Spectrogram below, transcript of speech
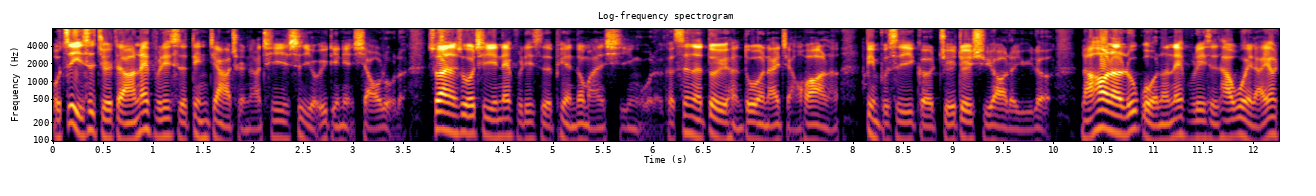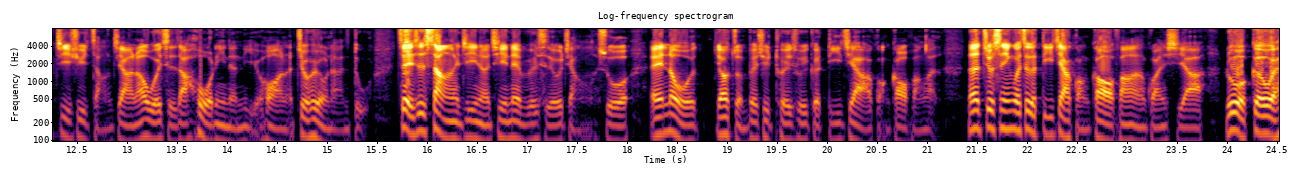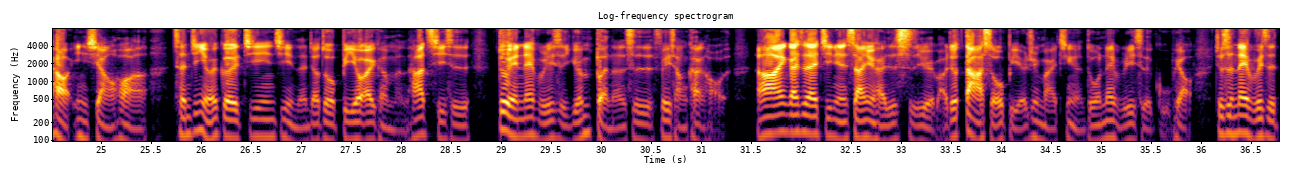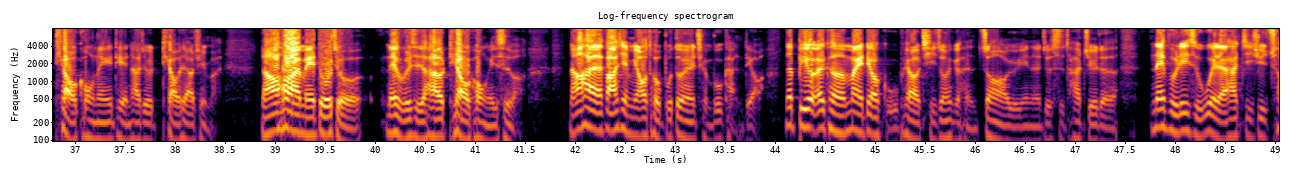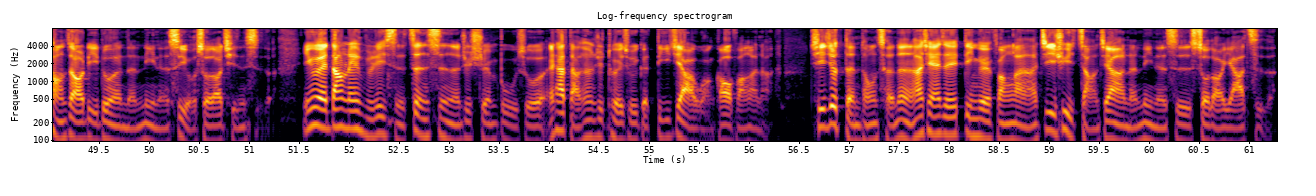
我自己是觉得啊，Netflix 的定价权啊，其实是有一点点削弱了。虽然说其实 Netflix 的片都蛮吸引我的，可是呢，对于很多人来讲话呢，并不是一个绝对需要的娱乐。然后呢，如果呢 Netflix 它未来要继续涨价，然后维持它获利能力的话呢，就会有难度。这也是上一季呢，其实 Netflix 有讲说，哎，那我要准备去推出一个低价广告方案。那就是因为这个低价广告方案的关系啊。如果各位还有印象的话，曾经有一个基金经理人叫做 Bill Ackman，他其实。对 Netflix 原本呢是非常看好的，然后他应该是在今年三月还是四月吧，就大手笔的去买进很多 Netflix 的股票，就是 Netflix 跳空那一天他就跳下去买，然后后来没多久 Netflix 他又跳空一次嘛。然后后来发现苗头不对，全部砍掉。那 Bill Ackman 卖掉股票，其中一个很重要的原因呢，就是他觉得 Netflix 未来他继续创造利润的能力呢是有受到侵蚀的。因为当 Netflix 正式呢去宣布说，诶，他打算去推出一个低价广告方案啊，其实就等同承认他现在这些订阅方案啊继续涨价的能力呢是受到压制的。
